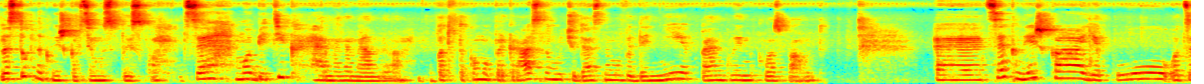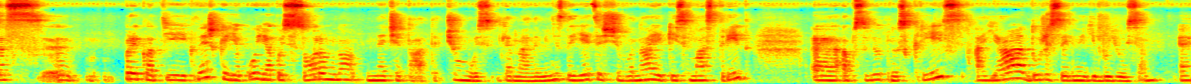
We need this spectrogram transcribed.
Наступна книжка в цьому списку це Мобі Тік Германа Мелвіла. От в такому прекрасному, чудесному виданні Penguin Closebound. Е, Це книжка, яку оце е, приклад тієї книжки, яку якось соромно не читати. Чомусь для мене. Мені здається, що вона якийсь must-read е, абсолютно скрізь, а я дуже сильно її боюся. Е,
